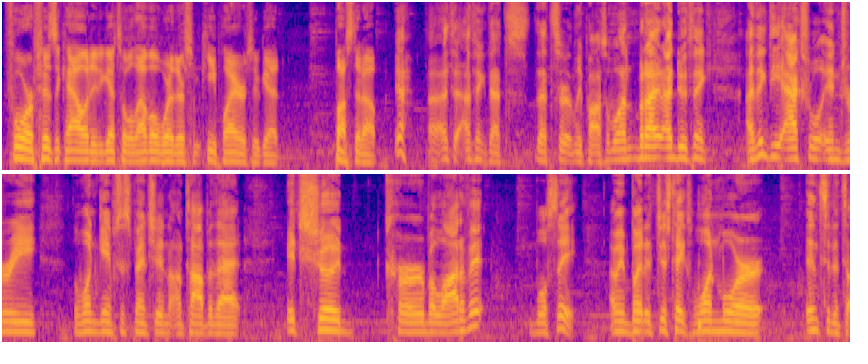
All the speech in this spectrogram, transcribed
for physicality to get to a level where there's some key players who get busted up. Yeah, I, th- I think that's that's certainly possible. And, but I, I do think I think the actual injury, the one game suspension on top of that, it should curb a lot of it. We'll see. I mean, but it just takes one more incident to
